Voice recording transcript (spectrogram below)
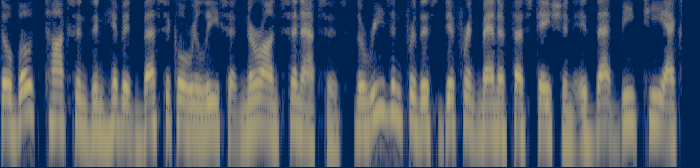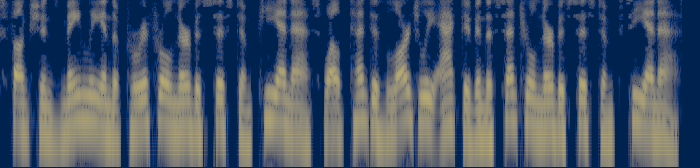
Though both toxins inhibit vesicle release at neuron synapses, the reason for this different manifestation is that BTX functions mainly in the peripheral nervous system PNS, while TENT is largely active in the central nervous system CNS.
